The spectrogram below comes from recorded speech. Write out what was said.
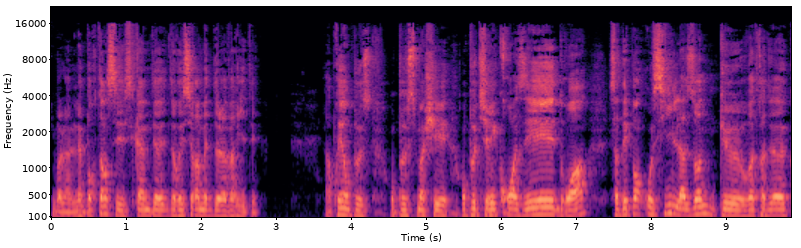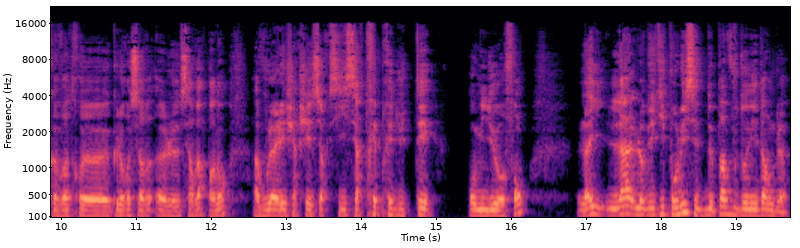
Voilà, l'important c'est quand même de, réussir à mettre de la variété. Après on peut on peut smasher, on peut tirer croisé, droit. Ça dépend aussi la zone que votre que votre que le euh, le serveur pardon a voulu aller chercher. C'est-à-dire que s'il sert très près du T au milieu au fond, là il- là l'objectif pour lui c'est de ne pas vous donner d'angle.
